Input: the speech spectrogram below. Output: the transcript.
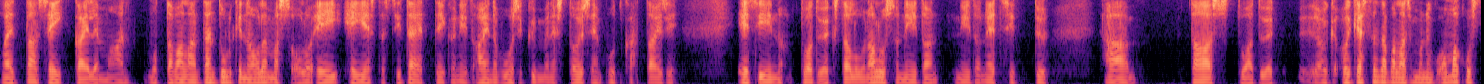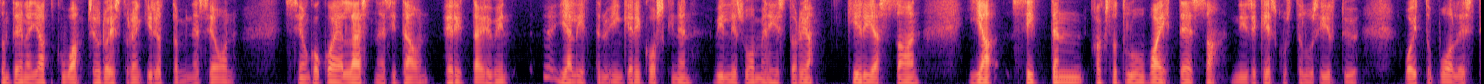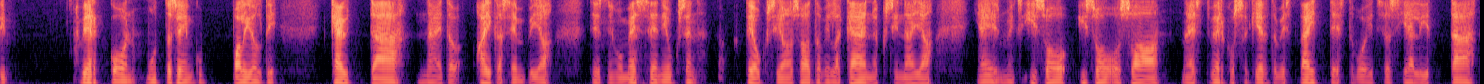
laitetaan seikkailemaan. Mutta tavallaan tämän tulkinnan olemassaolo ei, ei estä sitä, etteikö niitä aina vuosikymmenestä toiseen putkahtaisi esiin. 1900-luvun alussa niitä on, niitä on etsitty. Ää, taas 19, oikeastaan tavallaan semmoinen niin omakustanteena jatkuva pseudohistorian kirjoittaminen, se on, se on koko ajan läsnä ja sitä on erittäin hyvin jäljittänyt Inkeri Koskinen Villi Suomen historia kirjassaan. Ja sitten 2000-luvun vaihteessa niin se keskustelu siirtyy voittopuolisesti verkkoon, mutta sen kun paljolti käyttää näitä aikaisempia, tietysti niin kuin Messeniuksen teoksia on saatavilla käännöksinä ja, ja esimerkiksi iso, iso osa näistä verkossa kiertävistä väitteistä voi itse asiassa jäljittää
